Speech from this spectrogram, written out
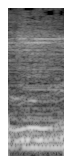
Let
